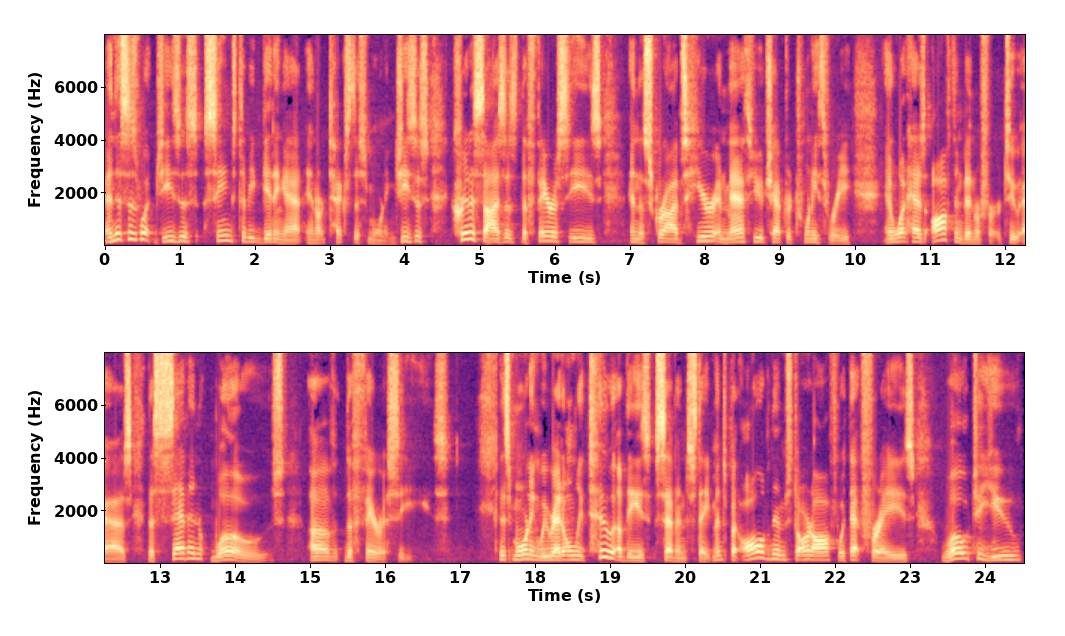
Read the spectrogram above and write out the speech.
And this is what Jesus seems to be getting at in our text this morning. Jesus criticizes the Pharisees and the scribes here in Matthew chapter 23 and what has often been referred to as the seven woes of the Pharisees. This morning we read only two of these seven statements, but all of them start off with that phrase Woe to you,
